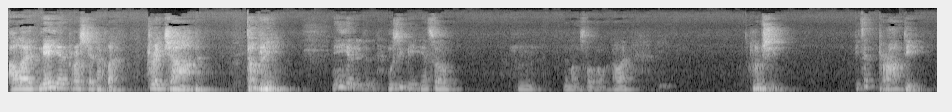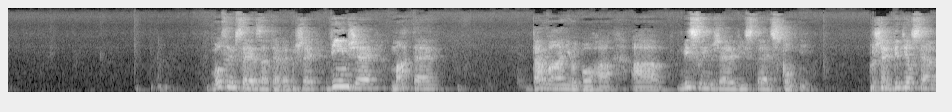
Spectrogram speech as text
Ale nejen prostě takhle. Great job. Dobrý. Nejen, musí být něco, hm, nemám slovo, ale hlubší. Více pravdy. Modlím se za tebe, protože vím, že máte darování od Boha a myslím, že vy jste schopni. Protože viděl jsem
